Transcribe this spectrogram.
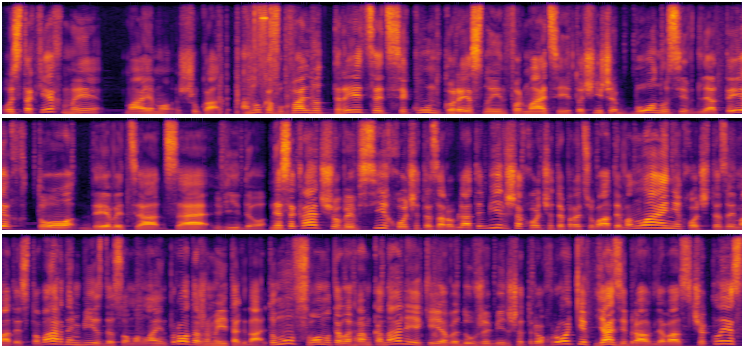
Ось таких ми маємо шукати. А ну-ка, буквально 30 секунд корисної інформації, точніше, бонусів для тих, хто дивиться це відео. Не секрет, що ви всі хочете заробляти більше, хочете працювати в онлайні, хочете займатися товарним бізнесом, онлайн-продажами і так далі. Тому в своєму телеграм-каналі, який я веду вже більше трьох років, я зібрав для вас чек-лист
